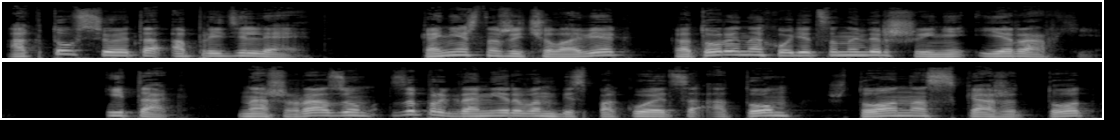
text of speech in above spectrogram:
А кто все это определяет? Конечно же, человек, который находится на вершине иерархии. Итак, Наш разум запрограммирован беспокоиться о том, что о нас скажет тот,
